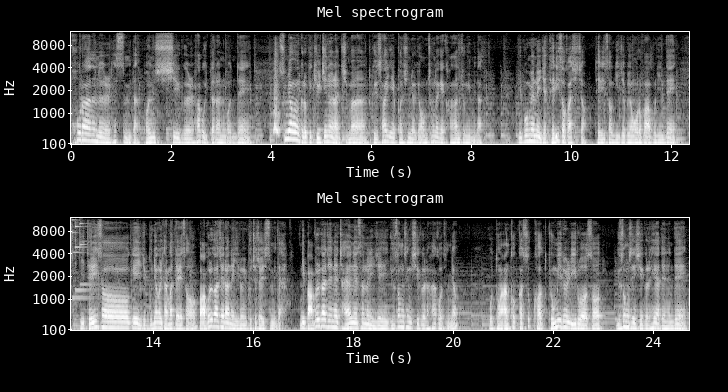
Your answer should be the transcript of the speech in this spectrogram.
포란을 했습니다. 번식을 하고 있다라는 건데 수명은 그렇게 길지는 않지만 그 사이에 번식력이 엄청나게 강한 종입니다. 이 보면은 이제 대리석 아시죠? 대리석이 이제 영어로 마블인데 이 대리석에 이제 문양을 닮았다 해서 마블가재라는 이름이 붙여져 있습니다. 이 마블가재는 자연에서는 이제 유성생식을 하거든요. 보통 암컷과 수컷, 교미를 이루어서 유성생식을 해야 되는데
